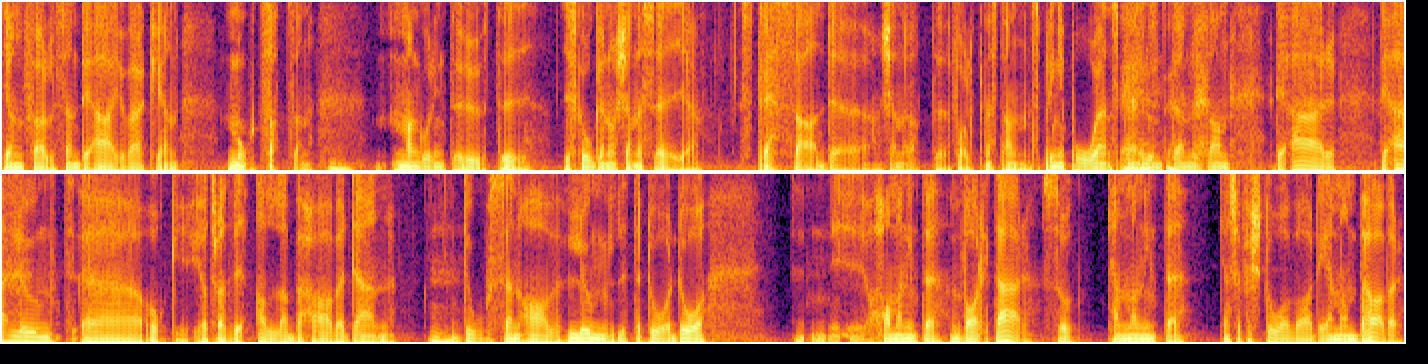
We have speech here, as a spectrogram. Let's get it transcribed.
jämförelsen, det är ju verkligen motsatsen. Mm. Man går inte ut i, i skogen och känner sig eh, stressad, eh, känner att eh, folk nästan springer på en, springer runt en, utan det är, det är lugnt och jag tror att vi alla behöver den mm. dosen av lugn lite då och då. Har man inte varit där så kan man inte kanske förstå vad det är man behöver.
